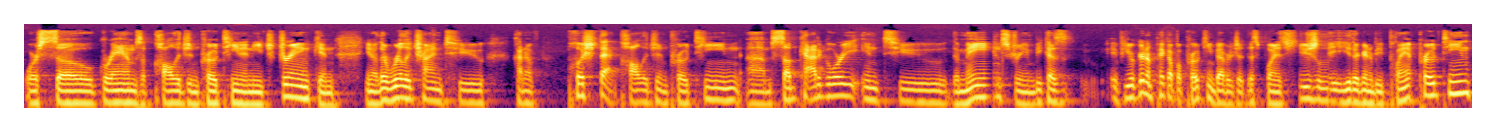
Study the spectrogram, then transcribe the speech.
or so grams of collagen protein in each drink. And you know they're really trying to kind of push that collagen protein um, subcategory into the mainstream because if you're going to pick up a protein beverage at this point, it's usually either going to be plant protein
